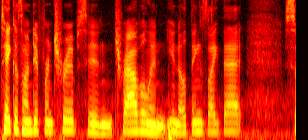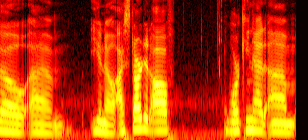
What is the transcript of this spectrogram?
take us on different trips and travel and you know things like that. So, um, you know, I started off working at um,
